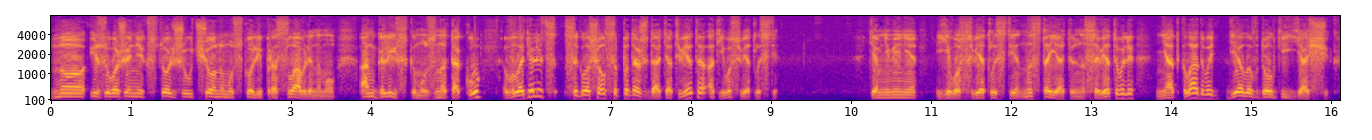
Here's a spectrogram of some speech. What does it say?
но из уважения к столь же ученому, сколь и прославленному английскому знатоку, владелец соглашался подождать ответа от его светлости. Тем не менее, его светлости настоятельно советовали не откладывать дело в долгий ящик,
